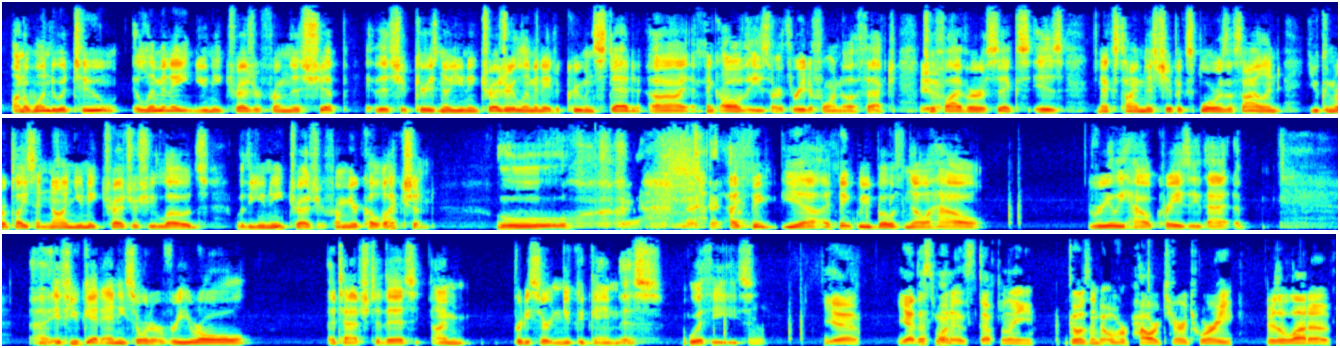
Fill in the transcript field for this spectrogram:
On a 1 to a 2, eliminate unique treasure from this ship. This ship carries no unique treasure, eliminate a crew instead. Uh, I think all of these are 3 to 4, no effect. Yeah. So 5 or 6 is next time this ship explores this island, you can replace a non unique treasure she loads with a unique treasure from your collection. Ooh. Yeah. I think, yeah, I think we both know how, really how crazy that. Uh, if you get any sort of reroll attached to this, I'm pretty certain you could game this with ease. Yeah. Yeah, this one is definitely goes into overpowered territory. There's a lot of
